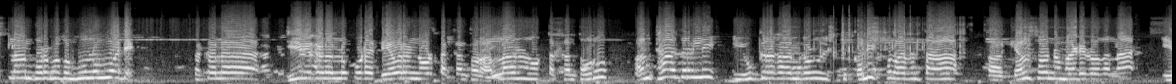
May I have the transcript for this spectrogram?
ಇಸ್ಲಾಂ ಧರ್ಮದ ಮೂಲವೂ ಅದೇ. ಸಕಲ ಜೀವಿಗಳಲ್ಲೂ ಕೂಡ ದೇವರನ್ನು ನೋಡ್ತಕ್ಕಂಥವ್ರು ಅಲ್ಲಾನ ನೋಡ್ತಕ್ಕಂಥವ್ರು, ಅಂಥದ್ರಲ್ಲಿ ಈ ಉಗ್ರಗಾಮಿಗಳು ಇಷ್ಟು ಕನಿಷ್ಠವಾದಂತಹ ಕೆಲಸವನ್ನ ಮಾಡಿರೋದನ್ನ ಈ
